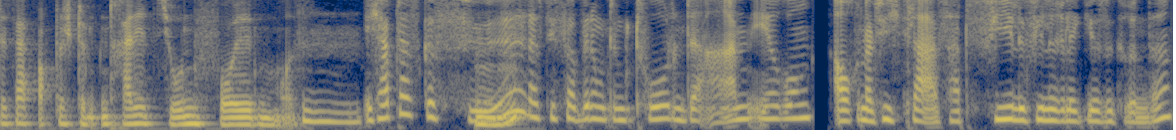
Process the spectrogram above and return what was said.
deshalb auch bestimmten Traditionen folgen muss. Ich habe das Gefühl, dass die Verbindung mit dem Tod und der Ahnenehrung auch natürlich klar, es hat viele, viele religiöse Gründe,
